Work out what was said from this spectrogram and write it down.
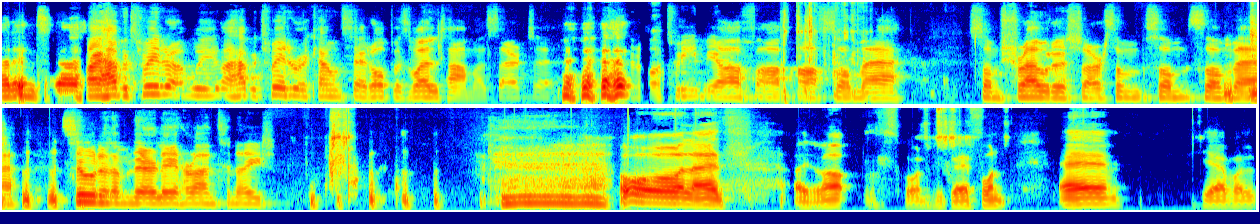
add into that? I have a Twitter. We I have a Twitter account set up as well, Tom. I'll start to you know, tweet me off off, off some uh, some shrouded or some some some uh, pseudonym there later on tonight. oh, lads, I don't know. It's going to be great fun. Um, yeah, well,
